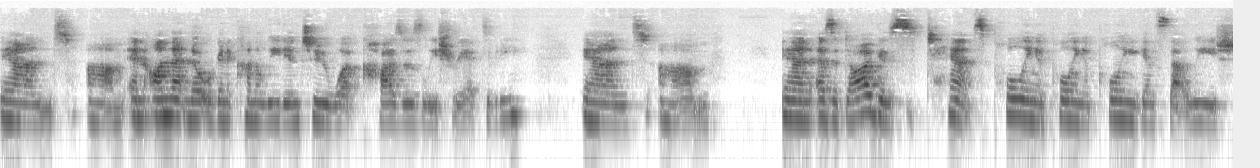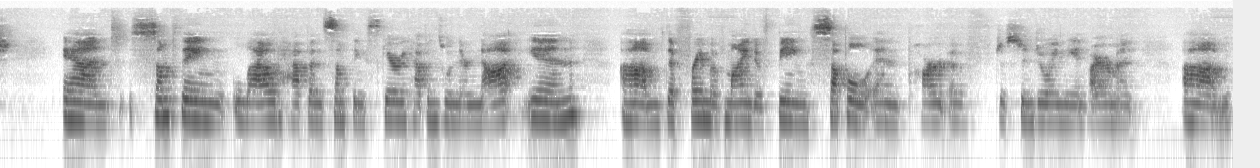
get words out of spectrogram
And um, and on that note, we're going to kind of lead into what causes leash reactivity and um, and as a dog is tense, pulling and pulling and pulling against that leash, and something loud happens, something scary happens when they're not in um, the frame of mind of being supple and part of just enjoying the environment, um,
